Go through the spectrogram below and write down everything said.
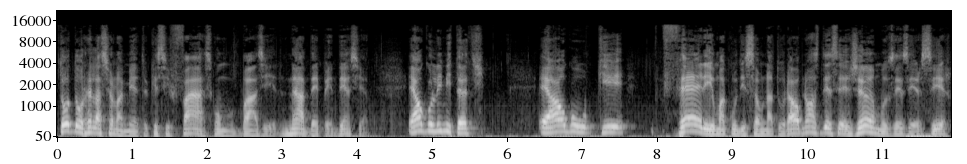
Todo relacionamento que se faz como base na dependência é algo limitante, é algo que fere uma condição natural. Nós desejamos exercer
